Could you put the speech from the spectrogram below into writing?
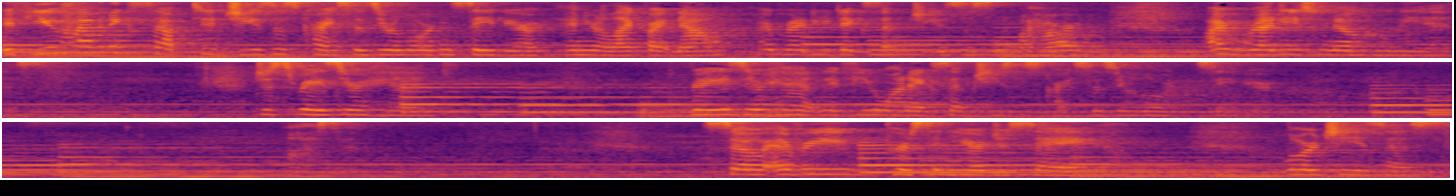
If you haven't accepted Jesus Christ as your Lord and Savior, and you're like right now, I'm ready to accept Jesus in my heart. I'm ready to know who He is. Just raise your hand. Raise your hand if you want to accept Jesus Christ as your Lord and Savior. Awesome. So every person here just say, Lord Jesus,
